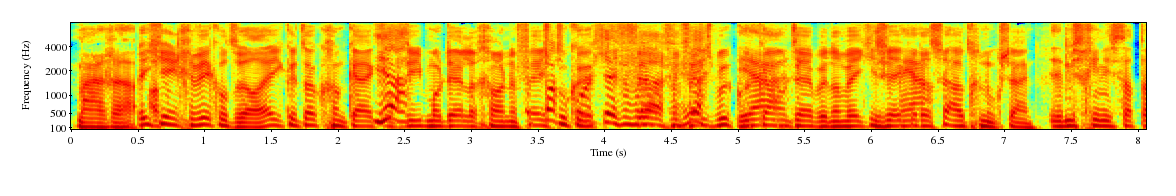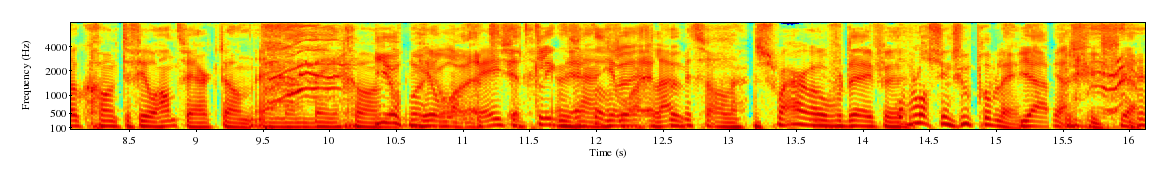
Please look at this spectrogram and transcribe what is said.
Maar beetje ingewikkeld wel. Hè? Je kunt ook gewoon kijken of die modellen gewoon een Facebook, een Facebook account hebben. Dan weet je zeker dat ze oud genoeg zijn. Misschien is dat ook gewoon te veel handwerk dan. En dan ben je gewoon heel lang bezig. Het klinkt echt als geluid met z'n allen. Zwaar overdreven. Oplossing zoekt probleem. Ja, precies. Ja.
